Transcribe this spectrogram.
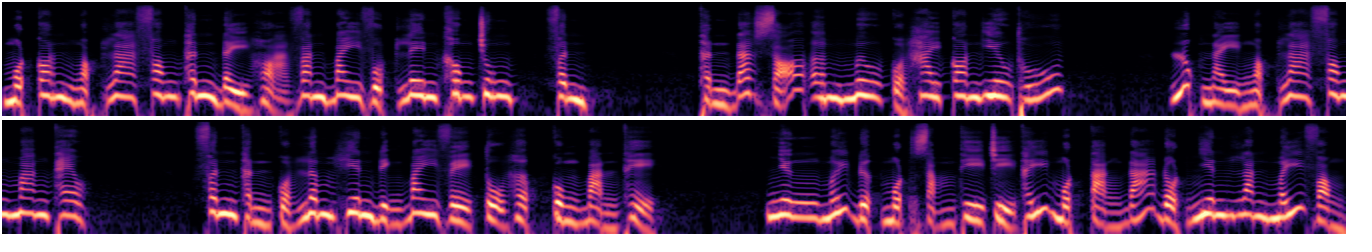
Một con ngọc la phong thân đầy hỏa văn bay vụt lên không trung. Phân. Thần đã rõ âm mưu của hai con yêu thú. Lúc này ngọc la phong mang theo. Phân thần của Lâm Hiên định bay về tổ hợp cùng bản thể. Nhưng mới được một dặm thì chỉ thấy một tảng đá đột nhiên lăn mấy vòng.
